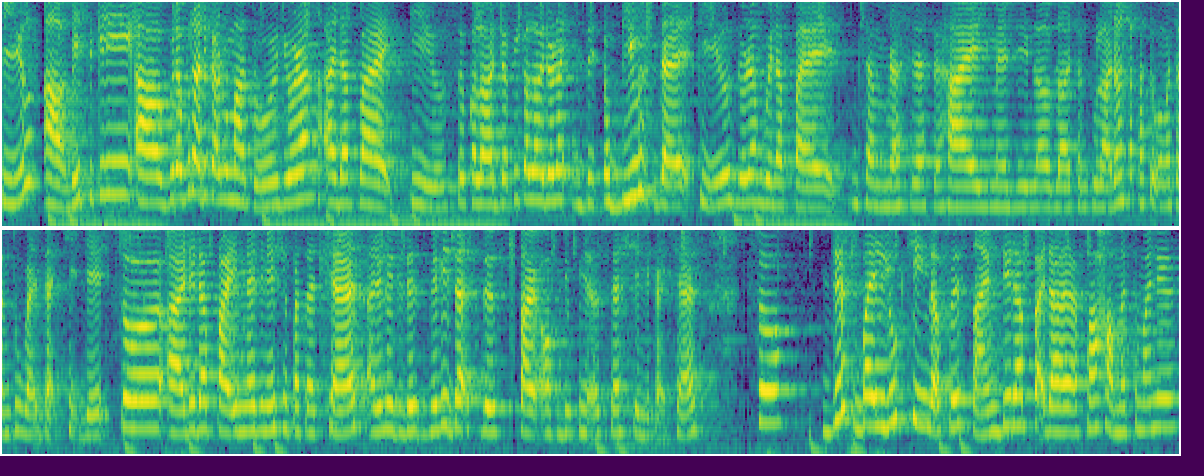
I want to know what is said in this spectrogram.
pills. Ah, uh, basically uh, budak-budak dekat rumah tu, dia orang uh, dapat pills. So kalau tapi kalau dia orang abuse that pills, dia orang boleh dapat macam rasa-rasa high, imagine bla bla macam tu lah. Dia orang tak patut macam tu but that kid did. So uh, dia dapat imagination pasal chest. I don't know, maybe that's the start of dia punya obsession dekat chess. So, just by looking that first time, dia dapat dah faham macam mana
